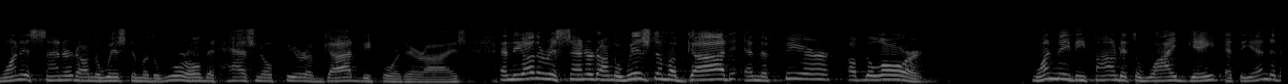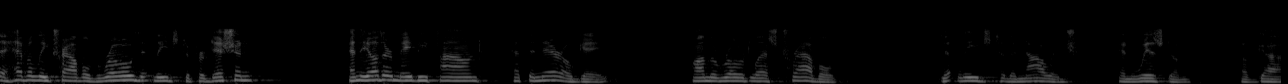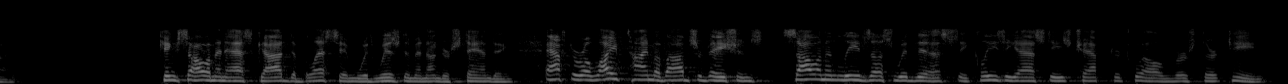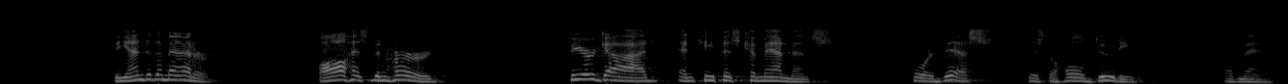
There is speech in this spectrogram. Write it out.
One is centered on the wisdom of the world that has no fear of God before their eyes, and the other is centered on the wisdom of God and the fear of the Lord. One may be found at the wide gate at the end of the heavily traveled road that leads to perdition, and the other may be found at the narrow gate on the road less traveled that leads to the knowledge and wisdom of God. King Solomon asked God to bless him with wisdom and understanding. After a lifetime of observations, Solomon leaves us with this Ecclesiastes chapter 12, verse 13. The end of the matter, all has been heard. Fear God and keep his commandments, for this is the whole duty of man.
